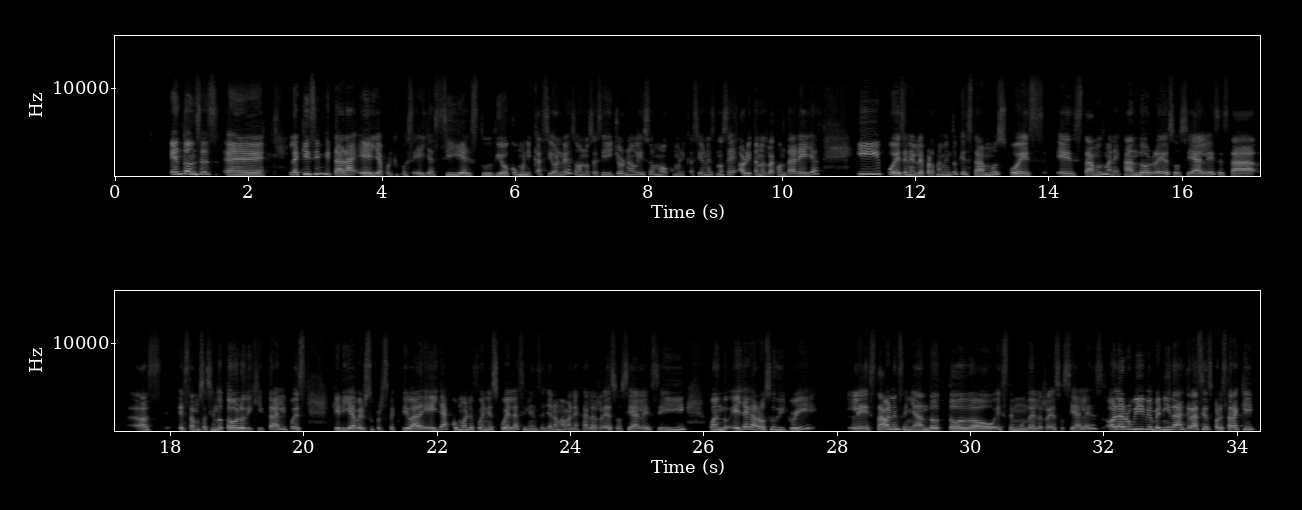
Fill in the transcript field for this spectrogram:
Entonces, eh, la quise invitar a ella porque pues ella sí estudió comunicaciones o no sé si journalism o comunicaciones, no sé, ahorita nos va a contar ellas. Y pues en el departamento que estamos, pues estamos manejando redes sociales, está, estamos haciendo todo lo digital y pues quería ver su perspectiva de ella, cómo le fue en escuela, si le enseñaron a manejar las redes sociales y cuando ella agarró su degree, le estaban enseñando todo este mundo de las redes sociales. Hola Rubí, bienvenida, gracias por estar aquí.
